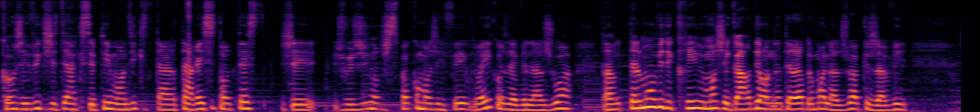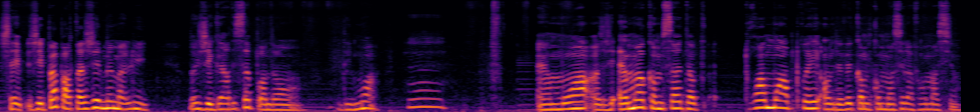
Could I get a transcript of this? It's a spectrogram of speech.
Quand j'ai vu que j'étais acceptée, ils m'ont dit que tu as, réussi ton test. Je vous jure, je sais pas comment j'ai fait. Vous voyez, quand j'avais la joie, t'avais tellement envie de crier, mais moi, j'ai gardé en intérieur de moi la joie que j'avais. J'ai pas partagé même à lui. Donc, j'ai gardé ça pendant des mois Mhm. un mois, un mois comme ça, donc trois mois après, on devait comme commencer la formation.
